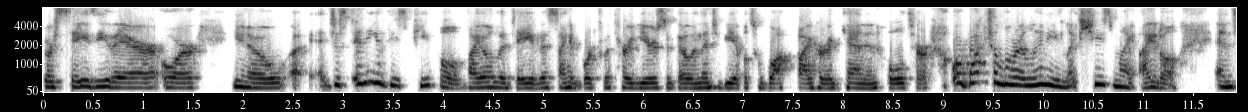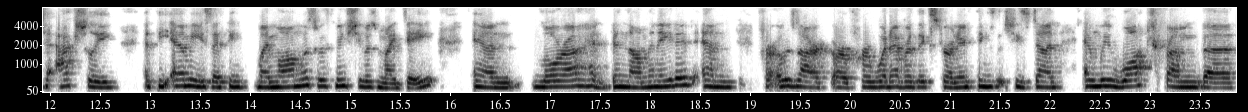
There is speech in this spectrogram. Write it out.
or Scorsese there, or, you know, uh, just any of these people, Viola Davis, I had worked with her years ago, and then to be able to walk by her again and hold her, or back to Laura Linney, like she's my idol. And to actually, at the Emmys, I think my mom was with me, she was my date, and Laura had been nominated and for Ozark or for whatever the extraordinary things that she's done. And we walked from the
